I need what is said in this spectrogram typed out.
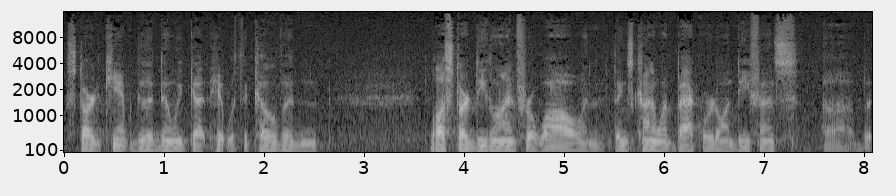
Started camp good, then we got hit with the COVID and lost our D line for a while, and things kind of went backward on defense. Uh, but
